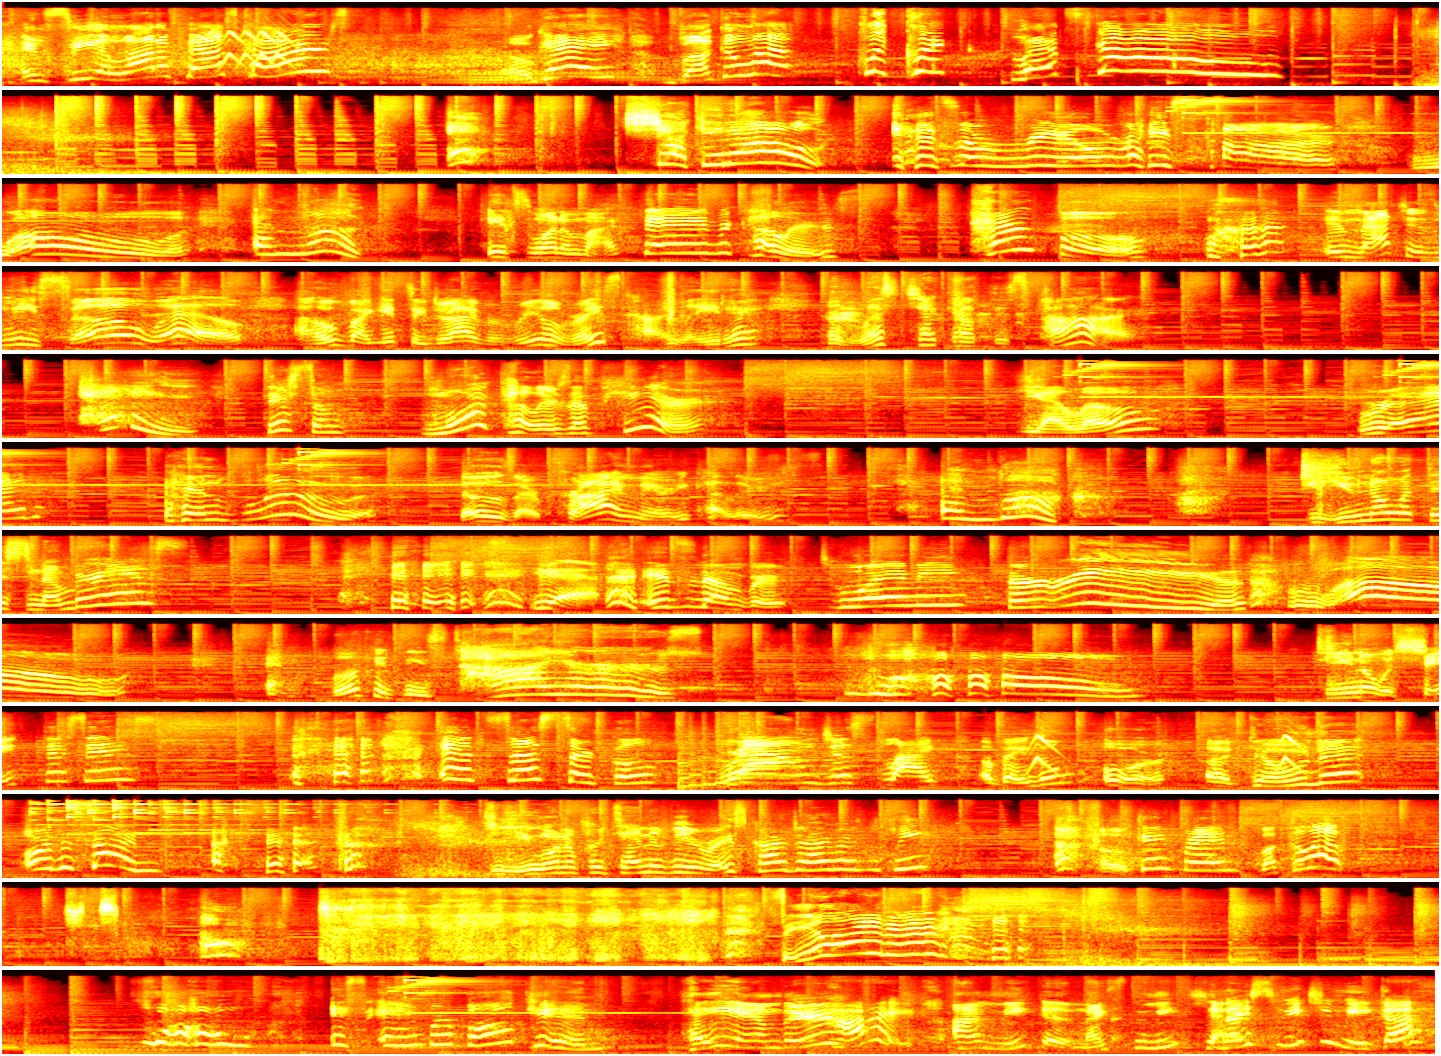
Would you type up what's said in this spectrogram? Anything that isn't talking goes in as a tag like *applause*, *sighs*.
And see a lot of fast cars? Okay, buckle up. Click, click. Let's go. *gasps* Oh, check it out. It's a real race car. Whoa. And look, it's one of my favorite colors, purple. *laughs* it matches me so well. I hope I get to drive a real race car later. But let's check out this car. Hey, there's some more colors up here. Yellow, red, and blue. Those are primary colors. And look, do you know what this number is? *laughs* yeah, it's number 23. Whoa! And look at these tires. Whoa! Do you know what shape this is? *laughs* it's a circle, round just like a bagel or a donut or the sun. *laughs* Do you want to pretend to be a race car driver with me? *gasps* Okay, friend, buckle up. *gasps* See you later. *laughs* Whoa, it's Amber Balcaen. Hey, Amber. Hi. I'm Meekah. Nice to meet you. Nice to meet you, Meekah.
